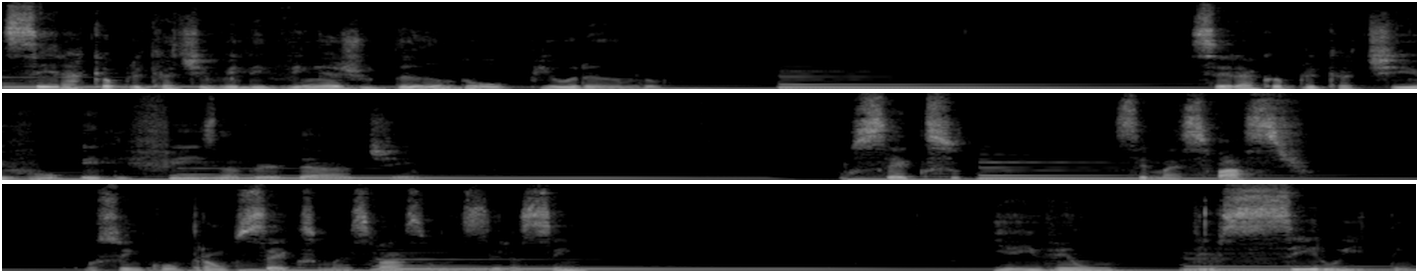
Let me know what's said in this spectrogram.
será que o aplicativo ele vem ajudando ou piorando? Será que o aplicativo ele fez na verdade o sexo ser mais fácil? Você encontrar um sexo mais fácil, vamos dizer assim? E aí vem um terceiro item:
